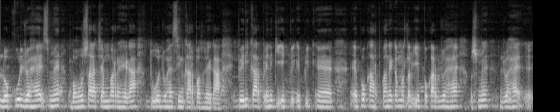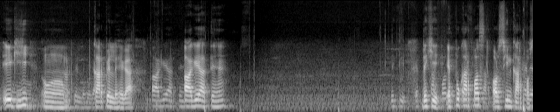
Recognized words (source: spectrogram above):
लोकुल जो है इसमें बहुत सारा चैम्बर रहेगा तो वो जो है सीन कार्पस रहेगा। पेरी कार्प यानी कि एपी एपी एपोकार्प कहने का मतलब एपोकार्प जो है उसमें जो है एक ही कार्पेल रहेगा। आगे आते हैं। आगे आते हैं। देखिए एपोकार्पस और सीन कार्पस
